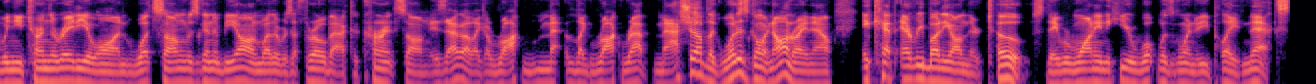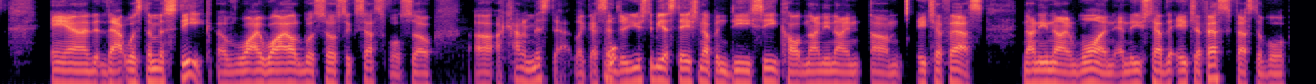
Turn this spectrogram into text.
when you turn the radio on what song was going to be on whether it was a throwback a current song is that a, like a rock ma- like rock rap mashup? Like what is going on right now? It kept everybody on their toes. They were wanting to hear what was going to be played next. And that was the mystique of why wild was so successful. So uh, i kind of missed that. Like i said there used to be a station up in dc called 99 um, hfs 99.1, and they used to have the HFS festival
